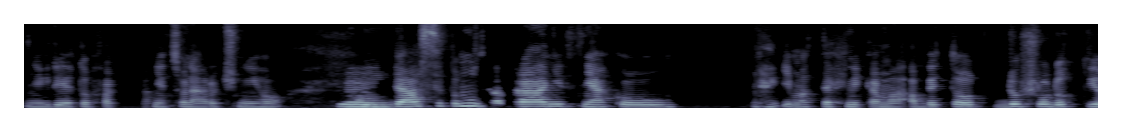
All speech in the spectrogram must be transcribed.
někdy je to fakt něco náročného. Hmm. Dá se tomu zabránit nějakou nějakýma technikama, aby to došlo do, tý,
